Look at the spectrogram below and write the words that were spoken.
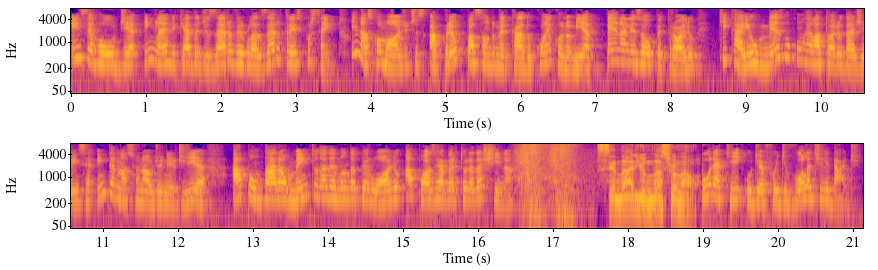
encerrou o dia em leve queda de 0,03%. E nas commodities, a preocupação do mercado com a economia penalizou o petróleo, que caiu mesmo com o relatório da Agência Internacional de Energia apontar aumento da demanda pelo óleo após a reabertura da China. Cenário nacional. Por aqui, o dia foi de volatilidade.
